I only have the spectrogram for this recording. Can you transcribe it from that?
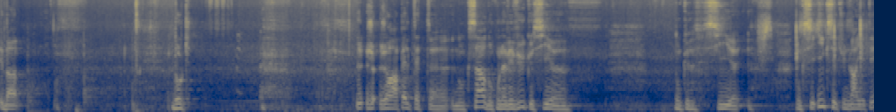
Eh ben, donc, je, rappelle peut-être euh, donc ça. Donc, on avait vu que si, euh, donc, si, donc si x est une variété,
